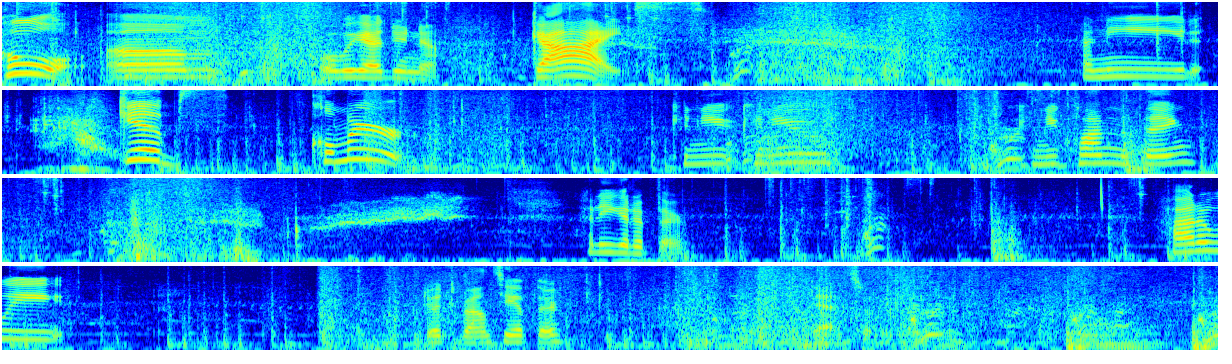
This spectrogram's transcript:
Cool. Um, what we gotta do now? Guys. I need... Gibbs! Come here! Can you, can you, can you climb the thing? How do you get up there? How do we... Do I have to bounce you up there? That's what we do.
